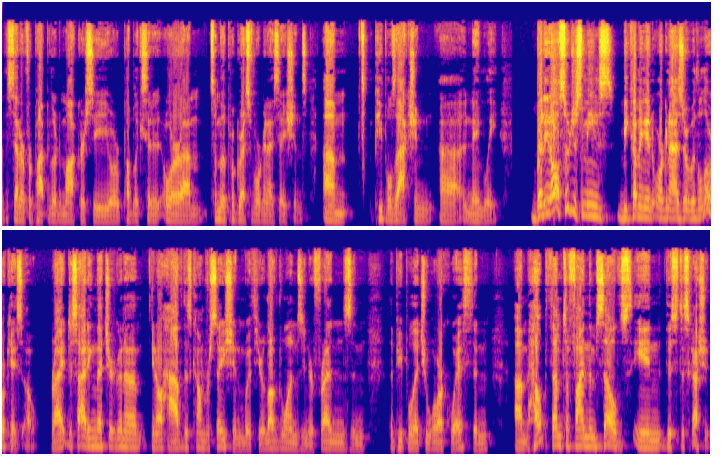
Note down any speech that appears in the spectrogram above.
the Center for Popular Democracy or Public Citizen or um, some of the progressive organizations, um, People's Action, uh, namely but it also just means becoming an organizer with a lowercase o right deciding that you're going to you know have this conversation with your loved ones and your friends and the people that you work with and um, help them to find themselves in this discussion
